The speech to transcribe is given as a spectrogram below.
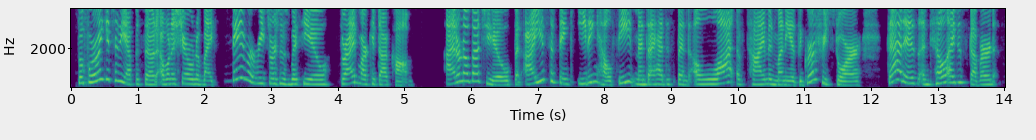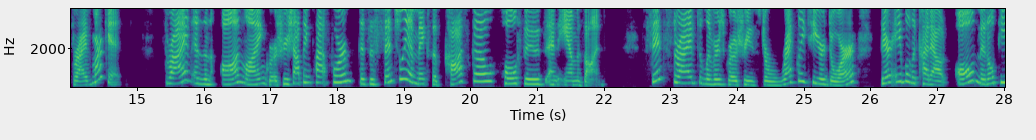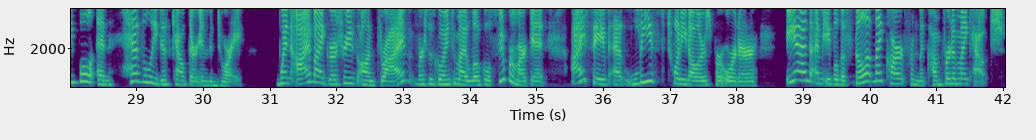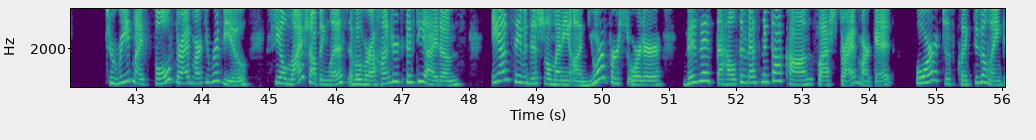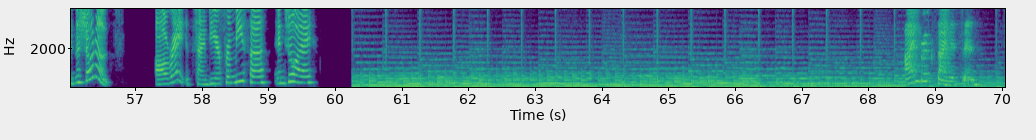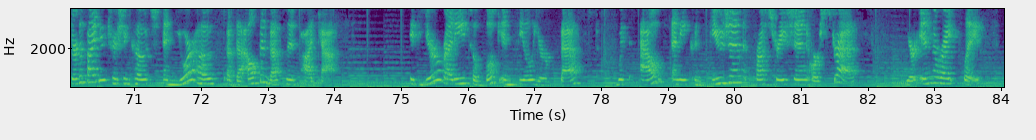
Before we get to the episode, I want to share one of my favorite resources with you thrivemarket.com. I don't know about you, but I used to think eating healthy meant I had to spend a lot of time and money at the grocery store. That is until I discovered Thrive Market. Thrive is an online grocery shopping platform that's essentially a mix of Costco, Whole Foods, and Amazon. Since Thrive delivers groceries directly to your door, they're able to cut out all middle people and heavily discount their inventory. When I buy groceries on Thrive versus going to my local supermarket, I save at least $20 per order, and I'm able to fill up my cart from the comfort of my couch. To read my full Thrive Market review, steal my shopping list of over 150 items, and save additional money on your first order, visit thehealthinvestment.com slash Thrive Market or just click through the link in the show notes. All right, it's time to hear from Misa. Enjoy. Brooke Simonson, certified nutrition coach and your host of the Health Investment Podcast. If you're ready to look and feel your best without any confusion, frustration, or stress, you're in the right place.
